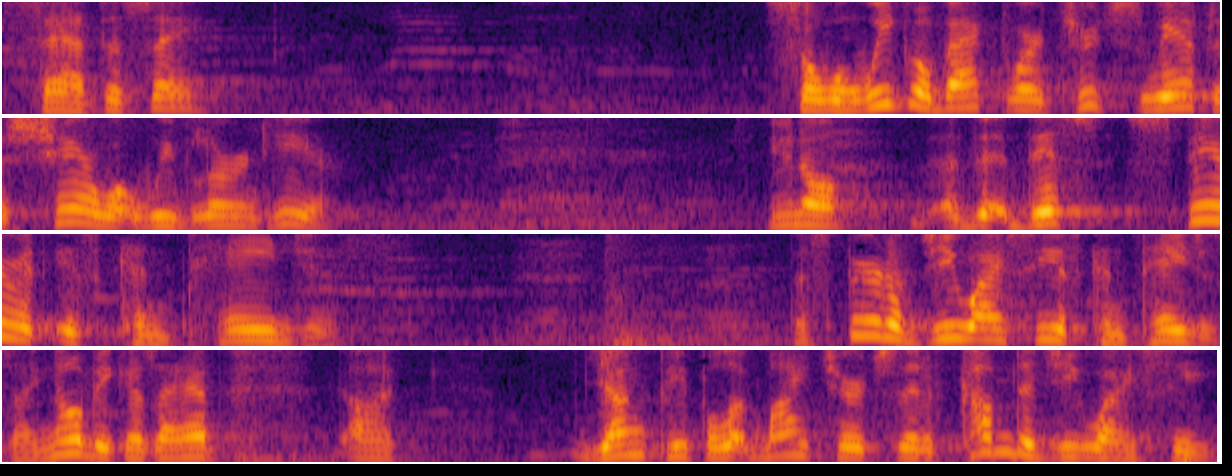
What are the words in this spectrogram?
Sad to say. So when we go back to our churches, we have to share what we've learned here. You know, th- this spirit is contagious. The spirit of GYC is contagious. I know because I have uh, young people at my church that have come to GYC.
